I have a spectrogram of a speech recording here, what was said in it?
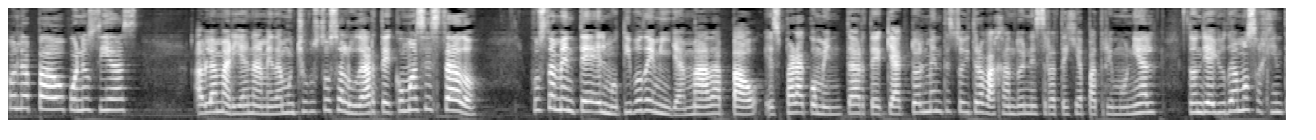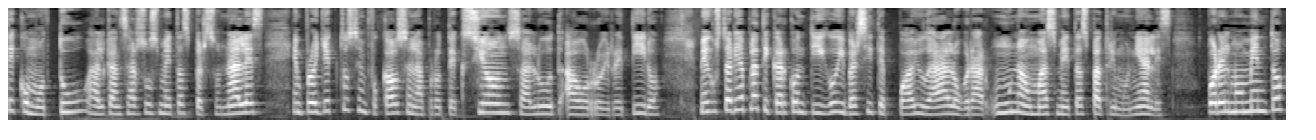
Hola Pau, buenos días. Habla Mariana, me da mucho gusto saludarte. ¿Cómo has estado? Justamente el motivo de mi llamada, Pau, es para comentarte que actualmente estoy trabajando en estrategia patrimonial, donde ayudamos a gente como tú a alcanzar sus metas personales en proyectos enfocados en la protección, salud, ahorro y retiro. Me gustaría platicar contigo y ver si te puedo ayudar a lograr una o más metas patrimoniales. Por el momento,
